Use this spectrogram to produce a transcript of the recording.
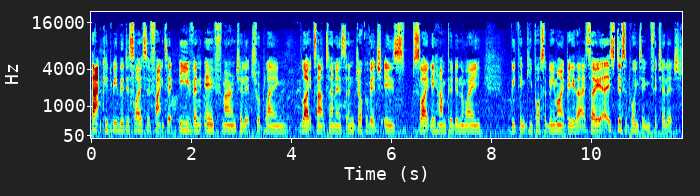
that could be the decisive factor, even if Marin Cilic were playing lights out tennis and Djokovic is slightly hampered in the way we think he possibly might be there. So it's disappointing for Cilic.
